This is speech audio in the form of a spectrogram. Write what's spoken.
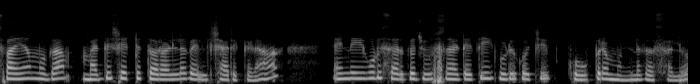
స్వయముగా మట్టి చెట్టు త్వరల్లో వెలిచారు ఇక్కడ. అండ్ ఈ గుడి సరిగ్గా చూసినట్టయితే ఈ గుడికి వచ్చి గోపురం ఉండదు అసలు.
